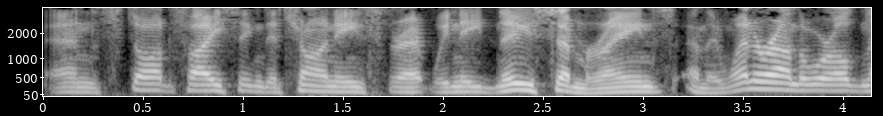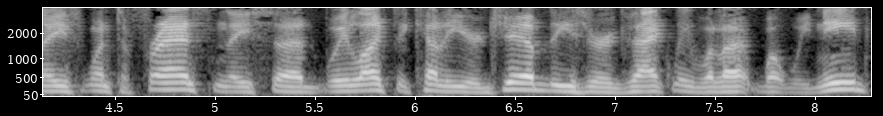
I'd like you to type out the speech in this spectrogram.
and start facing the Chinese threat. We need new submarines. And they went around the world and they went to France and they said, we like the cut of your jib. These are exactly what, I, what we need.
